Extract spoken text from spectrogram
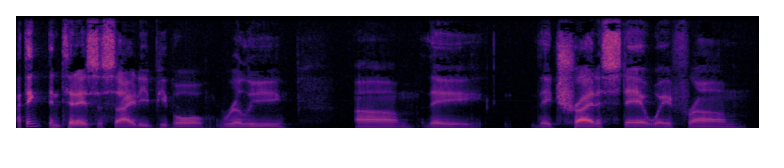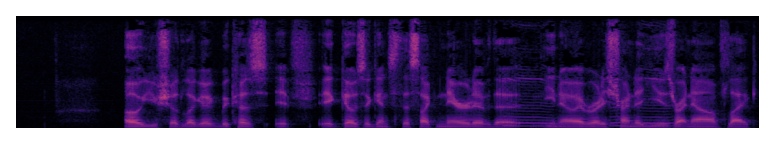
I think in today's society, people really um, they they try to stay away from oh you should look good because if it goes against this like narrative that you know everybody's trying to use right now of like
